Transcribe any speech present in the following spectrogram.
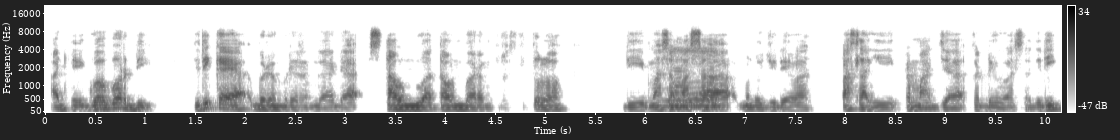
adik gua boarding. Jadi kayak bener-bener nggak ada setahun dua tahun bareng terus gitu loh di masa-masa menuju dewa pas lagi remaja ke dewasa. Jadi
